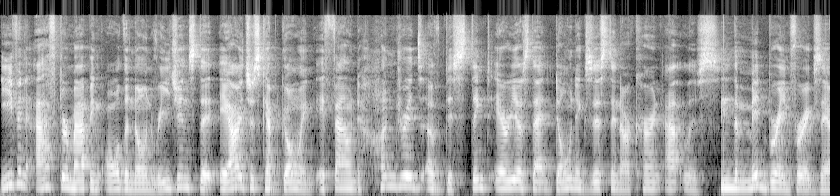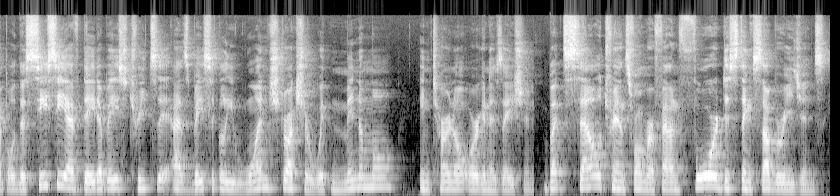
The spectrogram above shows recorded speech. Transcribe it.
Even after mapping all the known regions, the AI just kept going. It found hundreds of distinct areas that don't exist in our current atlas. In the midbrain, for example, the CCF database treats it as basically one structure with minimal internal organization. But CellTransformer found four distinct subregions,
